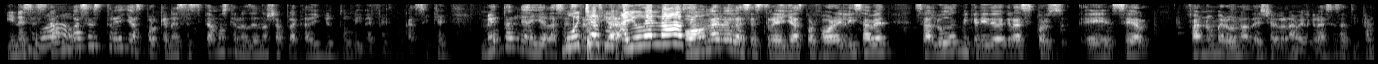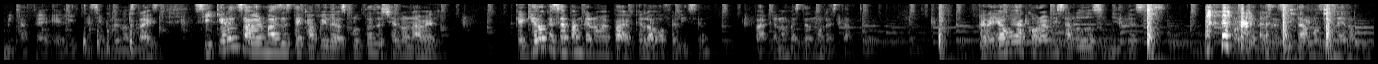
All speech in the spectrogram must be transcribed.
y necesitamos más estrellas porque necesitamos que nos den nuestra placa de YouTube y de Facebook. Así que métanle ahí a las estrellas. Muchas, ayúdenlos. Pónganle las estrellas, por favor, Elizabeth. Saludos, mi querido, gracias por eh, ser fan número uno de Shelo Nabel. Gracias a ti por mi café, Eli, que siempre nos traes. Si quieren saber más de este café y de las frutas de Shelo Nabel, que quiero que sepan que no me paga, que lo hago feliz, ¿eh? Para que no me estén molestando. Pero ya voy a cobrar mis saludos y mis besos. Porque necesitamos dinero.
